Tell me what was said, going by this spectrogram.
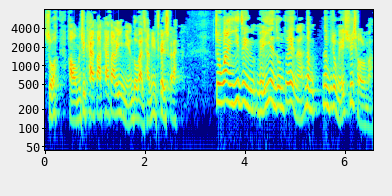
说好我们去开发，开发了一年多把产品推出来，就万一这个没验证对呢，那那不就没需求了吗？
